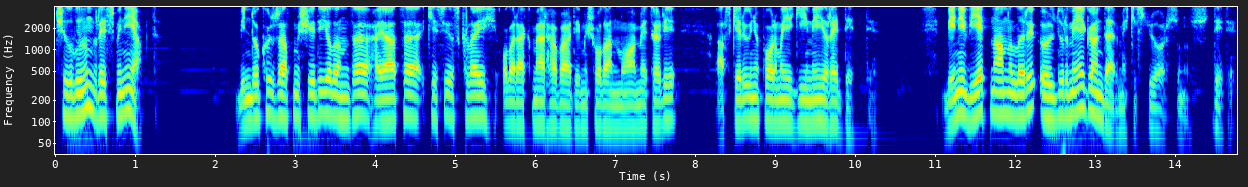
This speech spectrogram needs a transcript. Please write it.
çığlığın resmini yaptı. 1967 yılında hayata Cassius Clay olarak merhaba demiş olan Muhammed Ali, askeri üniformayı giymeyi reddetti. Beni Vietnamlıları öldürmeye göndermek istiyorsunuz, dedi.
